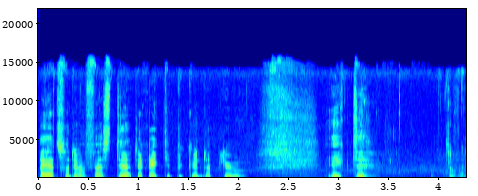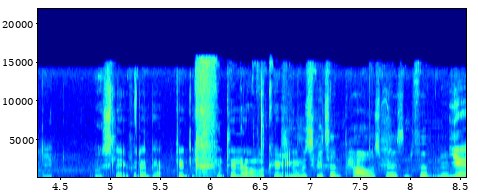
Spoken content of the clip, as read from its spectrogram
og jeg tror, det var først der, det rigtig begyndte at blive ægte. Det var lige udslag på den her. Den, den er oppe at køre igen. måske tage en pause bare i sådan 5 minutter? Ja,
